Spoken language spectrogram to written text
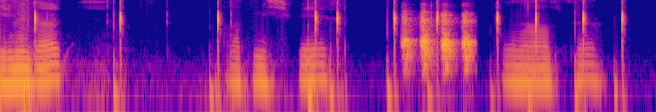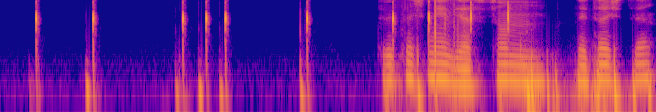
Yirmi dört altmış bir on altı Kırık taş neydi ya? Stone ne taştı?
